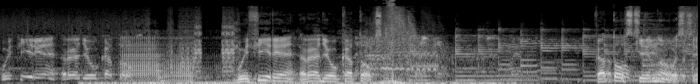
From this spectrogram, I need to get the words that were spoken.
В эфире Радио Котовск. В эфире Радио Котовск. Котовские новости.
